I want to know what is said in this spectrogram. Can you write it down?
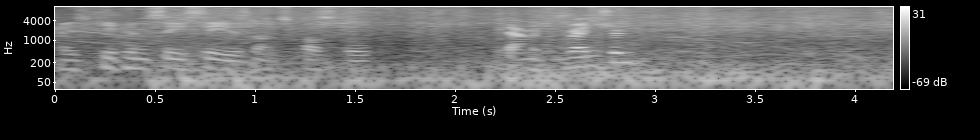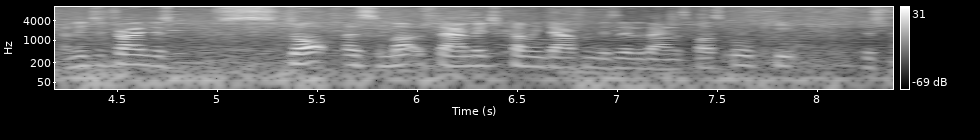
I need to keep him CC as much as possible. Damage prevention. I need to try and just stop as much damage coming down from this Illidan as possible. Keep just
